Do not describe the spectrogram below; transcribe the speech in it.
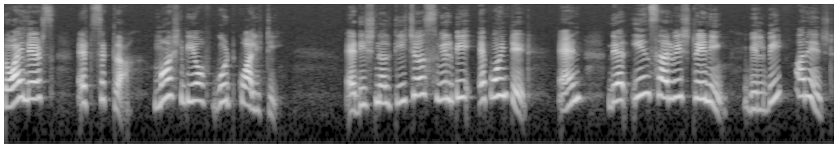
toilets, etc. must be of good quality. Additional teachers will be appointed and their in-service training will be arranged.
